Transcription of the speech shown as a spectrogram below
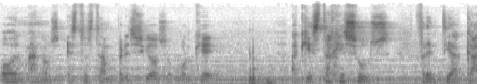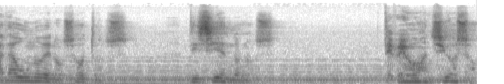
Oh hermanos, esto es tan precioso porque aquí está Jesús frente a cada uno de nosotros diciéndonos, te veo ansioso,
